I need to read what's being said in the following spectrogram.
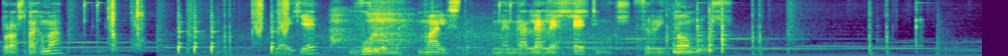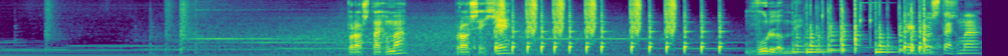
Πρόσταγμα. Λέγε. Βούλομαι. Μάλιστα. Με μεταλλεύς. Έτοιμος. Θρητόμος. Πρόσταγμα. Πρόσεχε. Βούλομαι. Και πρόσταγμα.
